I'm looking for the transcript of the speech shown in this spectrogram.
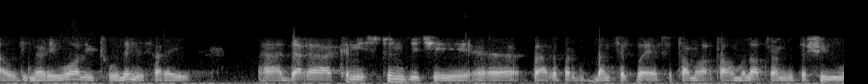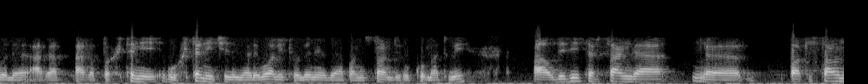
او د نړیوالې ټولنې سره دغه کمی ستونزې چې په هغه پر بنسټ باید تعاملات رامنځته شي ول هغه هغه پښتني غوښتنې چې نړیوالې ټولنې د افغانستان د حکومت وي او د دې ترڅنګ پاکستان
